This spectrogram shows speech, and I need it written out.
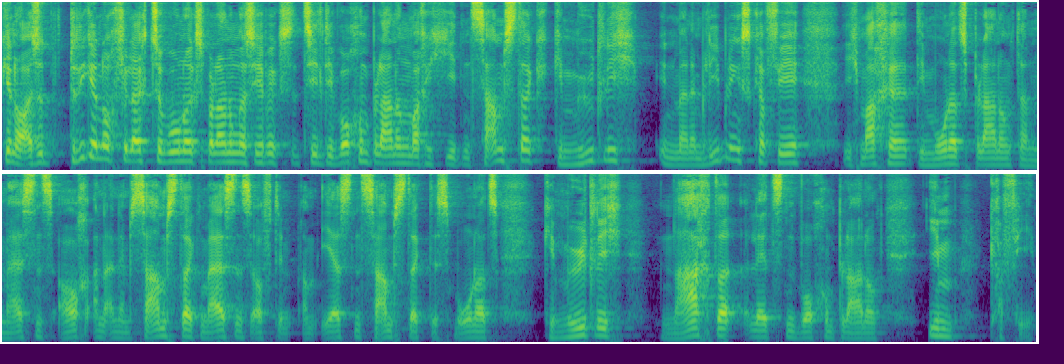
Genau, also Trigger noch vielleicht zur Wohnungsplanung. Also ich habe erzählt, die Wochenplanung mache ich jeden Samstag gemütlich in meinem Lieblingscafé. Ich mache die Monatsplanung dann meistens auch an einem Samstag, meistens auf dem, am ersten Samstag des Monats gemütlich nach der letzten Wochenplanung im Café.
